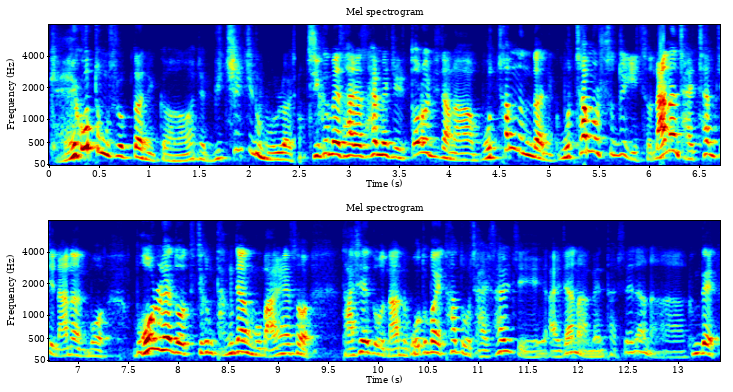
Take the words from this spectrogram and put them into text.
개고통스럽다니까 미칠지도 몰라 지금의 삶의 삶의 질이 떨어지잖아 못 참는다니까 못 참을 수도 있어 나는 잘 참지 나는 뭐 뭘 해도 지금 당장 뭐 망해서 다시 해도 나는 오토바이 타도 잘 살지 알잖아 멘탈 세잖아 근데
